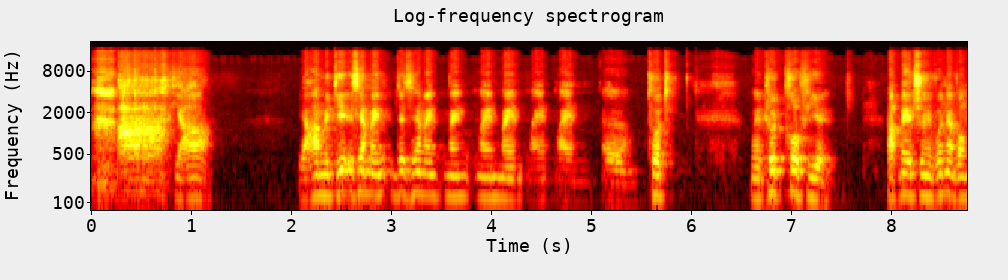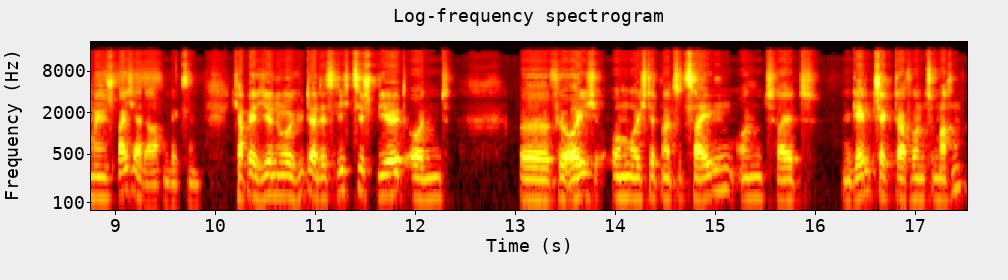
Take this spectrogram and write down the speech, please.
Ach ja. Ja, mit dir ist ja mein, das ist ja mein, mein, mein, mein, mein, mein äh, Tut. Mein Tut-Profil. Hab mir jetzt schon gewundert, warum meine Speicherdaten wechseln. Ich habe ja hier nur Hüter des Lichts gespielt und äh, für euch, um euch das mal zu zeigen und halt einen Gamecheck davon zu machen.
